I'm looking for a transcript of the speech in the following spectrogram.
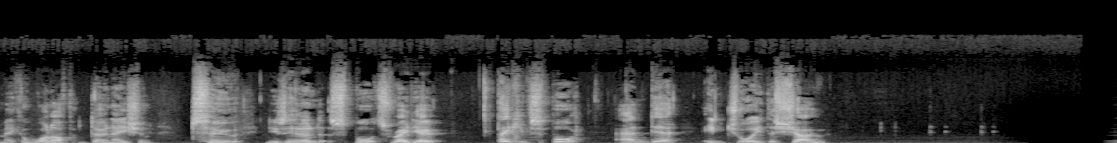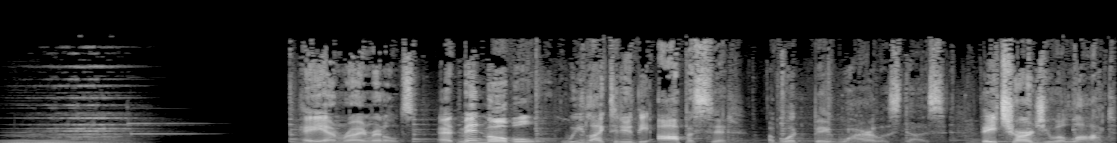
make a one off donation to New Zealand Sports Radio. Thank you for support and uh, enjoy the show. Hey, I'm Ryan Reynolds. At Mint Mobile, we like to do the opposite of what Big Wireless does. They charge you a lot,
